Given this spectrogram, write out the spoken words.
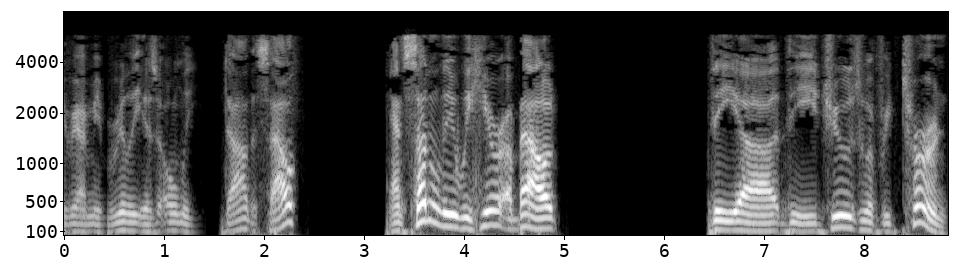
I mean, really is only Yehuda, the south. And suddenly we hear about the uh, the Jews who have returned,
